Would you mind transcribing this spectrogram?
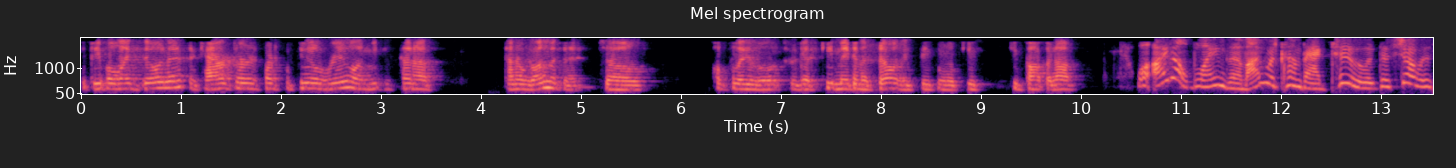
the people like doing it. The character starts to feel real, and we just kind of kind of run with it. So hopefully we'll, we'll just keep making the show. These people will keep keep popping up. Well, I don't blame them. I would come back too. The show is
